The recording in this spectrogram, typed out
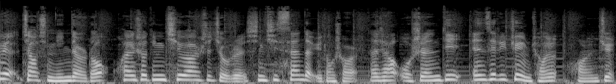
音乐叫醒您的耳朵，欢迎收听七月二十九日星期三的《移动首尔》。大家好，我是 ND NCT Dream 成员黄仁俊。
